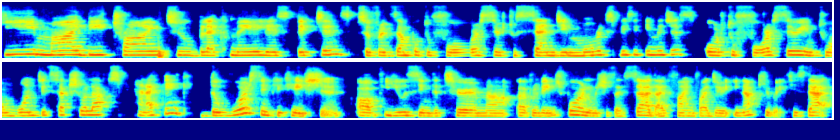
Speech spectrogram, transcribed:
he might be trying to blackmail his victims. So, for example, to force her to send him more explicit images or to force her into unwanted sexual acts. And I think the worst implication of using the term uh, revenge porn, which, as I said, I find rather inaccurate, is that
